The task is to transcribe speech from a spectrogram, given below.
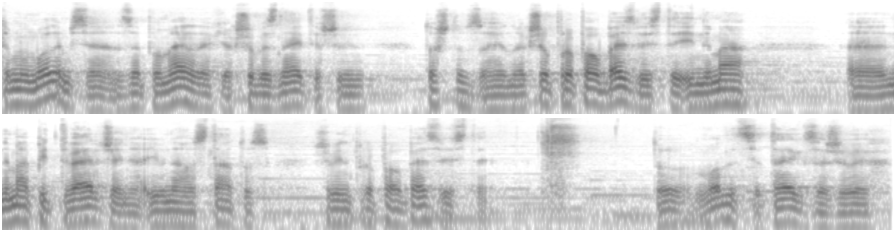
Тому молимося за померлих, якщо ви знаєте, що він точно загинув. Якщо пропав безвісти і нема, е, нема підтвердження і в нього статус, що він пропав безвісти, то молиться так, як за живих.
